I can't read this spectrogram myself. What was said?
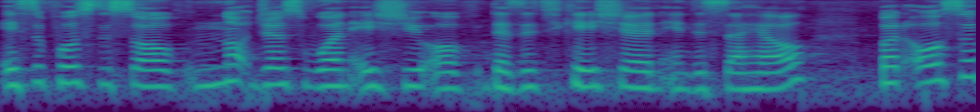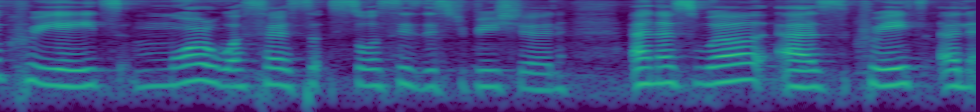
is supposed to solve not just one issue of desertification in the Sahel, but also creates more water sources distribution and as well as create an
